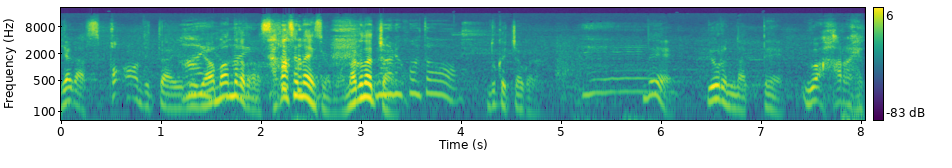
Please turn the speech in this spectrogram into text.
矢がスポーンっていったらはい。山の中だから探せないんですよ。もうなくなっちゃう。ど。どか行っちゃうから。で夜になってうわ腹減っ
